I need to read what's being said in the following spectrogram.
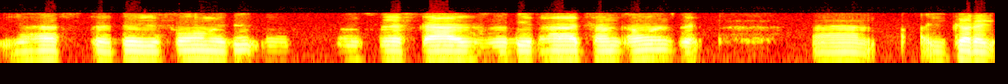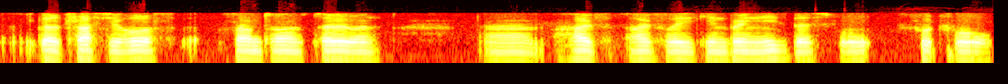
you have to do your form a bit. Those first starters are a bit hard sometimes, but um, you've got to you've got to trust your horse sometimes too, and um, hope, hopefully he can bring his best foot, foot.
